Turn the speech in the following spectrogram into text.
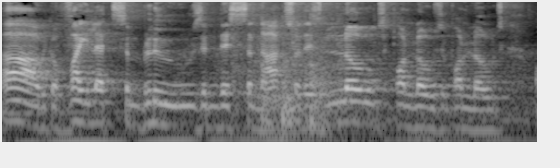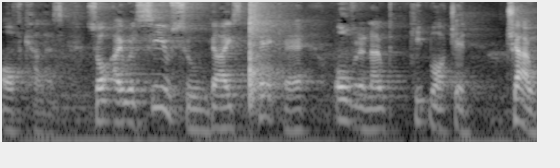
ah, we've got violets and blues and this and that. So there's loads upon loads upon loads of colours. So I will see you soon, guys. Take care. Over and out. Keep watching. Ciao.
